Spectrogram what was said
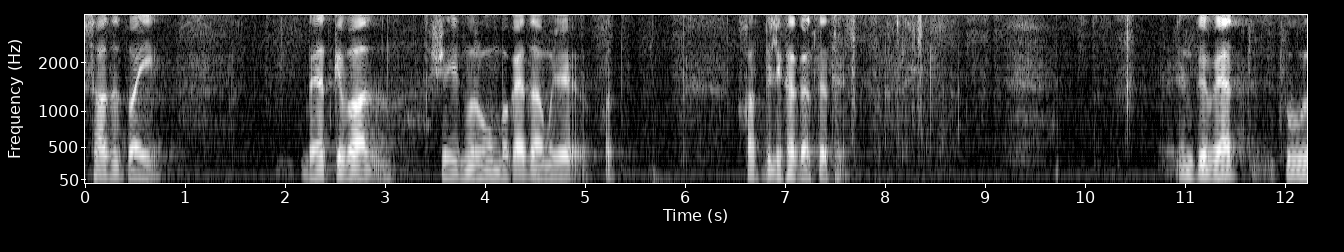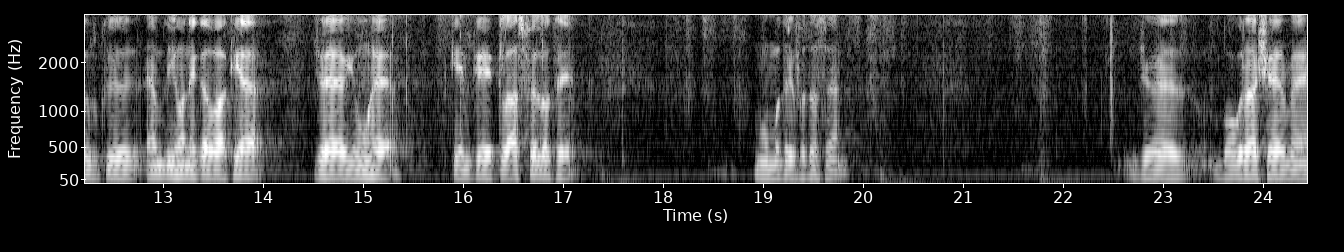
سعادت پائی۔ بیت کے بعد شہید مرحوم باقاعدہ مجھے خط خط بھی لکھا کرتے تھے۔ ان کے بیت احمدی ہونے کا واقعہ جو ہے یوں ہے کہ ان کے ایک کلاس فیلو تھے، محمد رفت حسین، جو ہے بوگرا شہر میں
